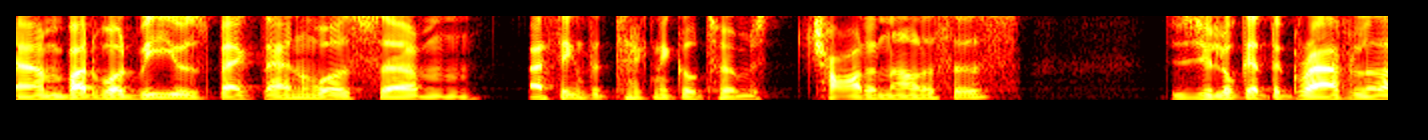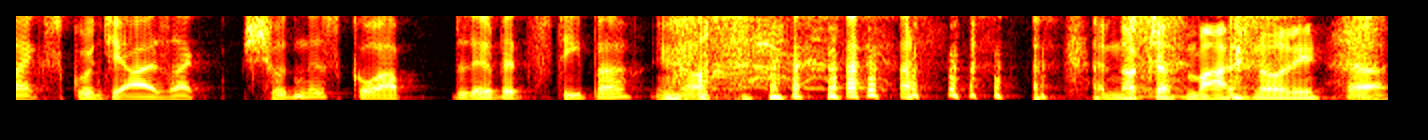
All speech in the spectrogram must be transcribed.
Um, but what we used back then was, um, I think the technical term is chart analysis. Did you look at the graph and like squint your eyes, like, shouldn't this go up a little bit steeper? You know, and not just marginally. uh,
